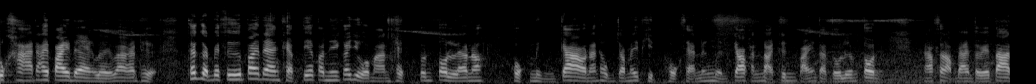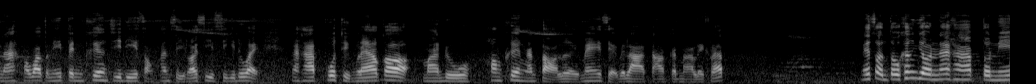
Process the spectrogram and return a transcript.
ลูกค้าได้ป้ายแดงเลยว่ากันเถอะ ถ้าเกิดไปซื้อป้ายแดงแคปเตี้ยตอนนี้ก็อยู่ประมาณ 6 ต้นๆแล้วเนาะ619 นะผมจะไม่ผิด 619,000 บาทขึ้นไปตั้งแต่ตัวเริ่มต้นนะครับสำหรับแบรนด์โตโยต้านะ เพราะว่าตัวนี้เป็นเครื่อง GD 2,400 cc ด้วยนะครับ พูดถึงแล้วก็มาดูห้องเครื่องกันต่อเลย ไม่ให้เสียเวลาตามกันมาเลยครับ ในส่วนตัวเครื่องยนต์นะครับตัวนี้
